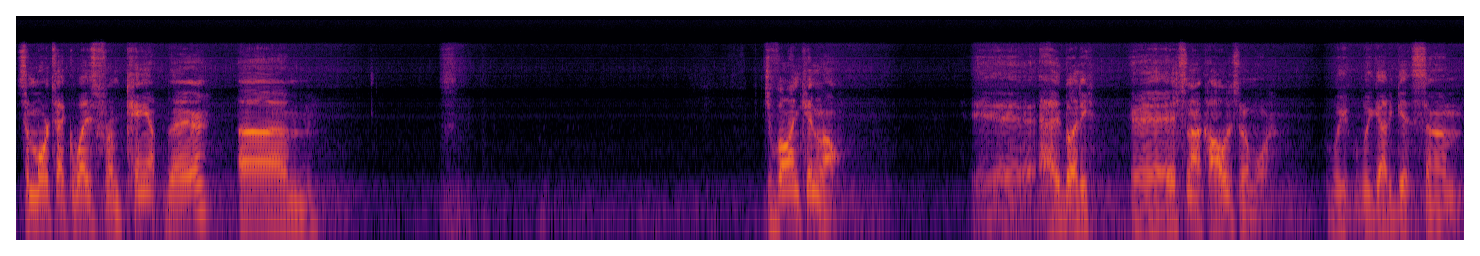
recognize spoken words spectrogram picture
some more takeaways from camp there. Um, Javon Kinlaw. Yeah, hey, buddy. It's not college no more. We we got to get some.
